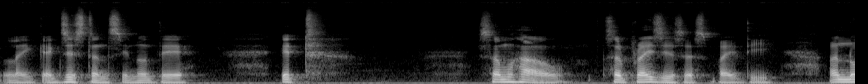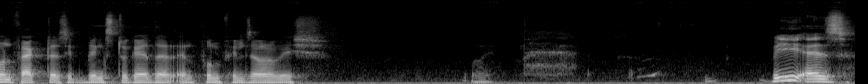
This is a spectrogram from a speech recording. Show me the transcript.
like existence, you know, they, it somehow surprises us by the unknown factors it brings together and fulfills our wish. We as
